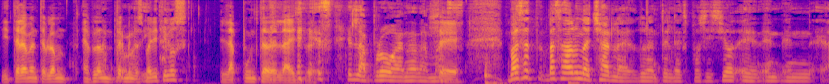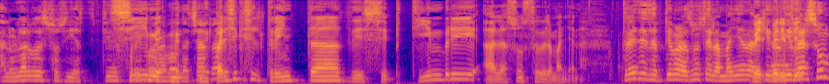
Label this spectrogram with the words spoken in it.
literalmente hablando, hablando en términos marítimos, la punta del iceberg. es, la proa nada más. ¿Vas, a, ¿Vas a dar una charla durante la exposición en, a lo largo de estos días? sí, me, una charla? me parece que es el 30 de septiembre a las 11 de la mañana. 30 de septiembre a las 11 de la mañana Ver- aquí en Universum.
